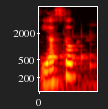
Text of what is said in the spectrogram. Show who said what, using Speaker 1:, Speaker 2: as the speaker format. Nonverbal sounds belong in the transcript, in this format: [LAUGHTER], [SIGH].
Speaker 1: Sziasztok!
